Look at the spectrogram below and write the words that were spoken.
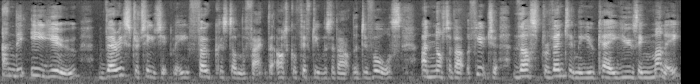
and the EU very strategically focused on the fact that Article 50 was about the divorce and not about the future, thus preventing the UK using money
